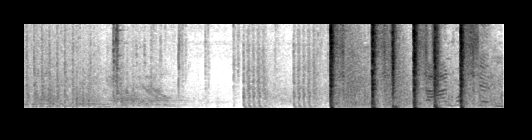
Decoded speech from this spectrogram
Beginning ring countdown. And we're shooting.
